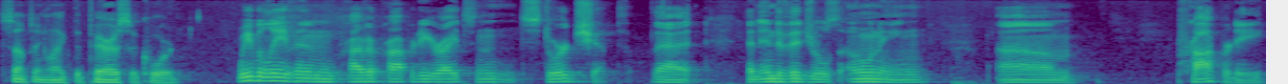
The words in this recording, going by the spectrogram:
something like the Paris Accord? We believe in private property rights and stewardship. That that individuals owning um, property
